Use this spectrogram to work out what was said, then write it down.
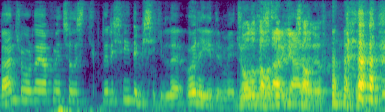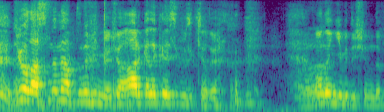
Bence orada yapmaya çalıştıkları şey de bir şekilde öyle yedirmeye Joel'un kafasında müzik çalıyor. Joel aslında ne yaptığını bilmiyor. Şu an arkada klasik müzik çalıyor. Onun gibi düşündüm.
